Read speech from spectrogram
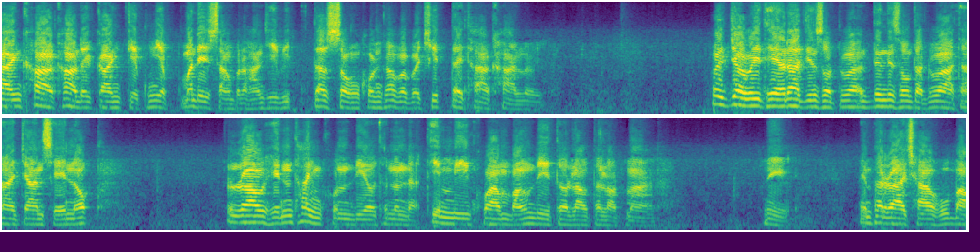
การฆ่าฆ่าโดยการเก็บเงียบไม่ได้สั่งประหารชีวิต แต่ส่งคนเข้าไปประชิดได้ท่าฆ่าเลย พระเจ้าวิเทหราชจินสดว่าดึงได้ทรงตรัสว่าท่าอาจารย์เสนก เราเห็นท่านคนเดียวเท่านั้นแหละที่มีความหวังดีต่อเราตลอดมา นี่ เป็นพระราชาหูเบา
